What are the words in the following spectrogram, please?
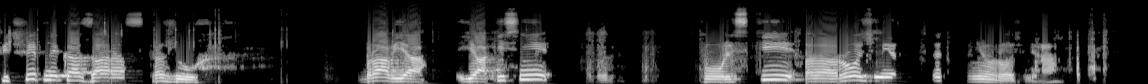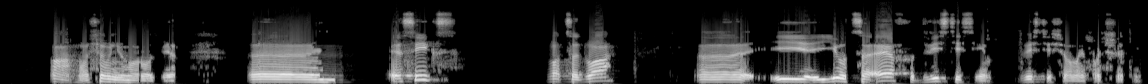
підшипника зараз скажу. Брав я якісні, польські, розмір. Тут у нього розмір? А, а ось у нього розмір. Е, SX 22 е, і UCF 207. 207 підшипник.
